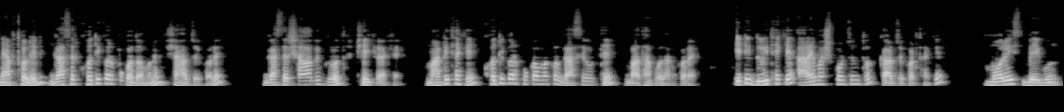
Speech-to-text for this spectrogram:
ন্যাপথলিন গাছের ক্ষতিকর পোকা দমনে সাহায্য করে। গাছের স্বাভাবিক গ্রোথ ঠিক রাখে। মাটি থেকে ক্ষতিকর পোকামাকড় গাছে উঠতে বাধা প্রদান করে। এটি দুই থেকে আড়াই মাস পর্যন্ত কার্যকর থাকে। মরিচ, বেগুন,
